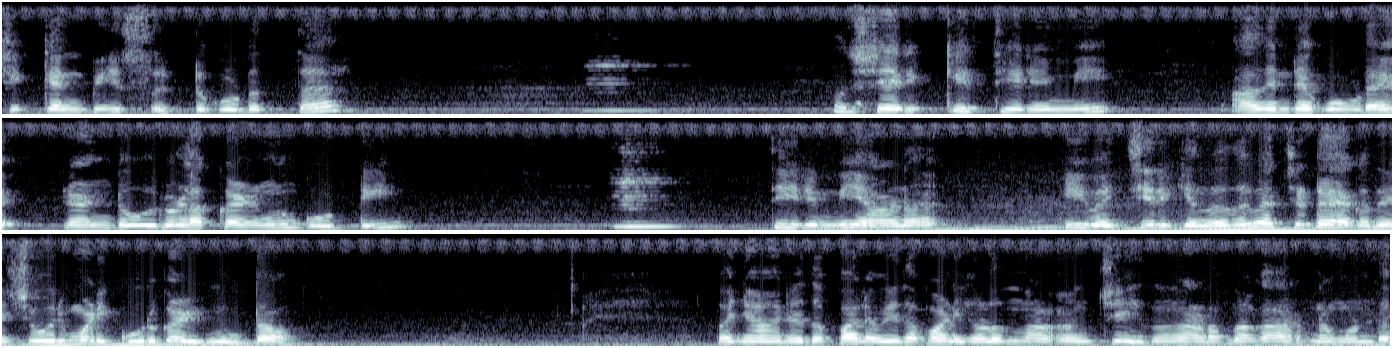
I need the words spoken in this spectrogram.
ചിക്കൻ പീസ് ഇട്ട് കൊടുത്ത് അത് ശരിക്ക് തിരുമി അതിന്റെ കൂടെ രണ്ട് ഉരുളക്കിഴങ്ങും കൂട്ടി തിരുമിയാണ് ഈ വെച്ചിരിക്കുന്നത്. വെച്ചിട്ട് ഏകദേശം ഒരു മണിക്കൂർ കഴിഞ്ഞു കേട്ടോ. അപ്പം ഞാനത് പലവിധ പണികളും ചെയ്ത് നടന്ന കാരണം കൊണ്ട്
